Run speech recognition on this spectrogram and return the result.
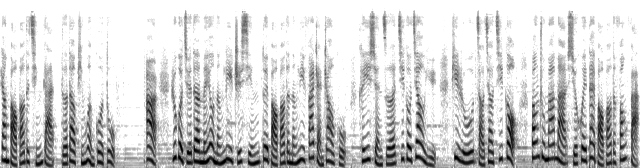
让宝宝的情感得到平稳过渡。二，如果觉得没有能力执行对宝宝的能力发展照顾，可以选择机构教育，譬如早教机构，帮助妈妈学会带宝宝的方法，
